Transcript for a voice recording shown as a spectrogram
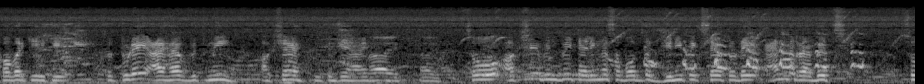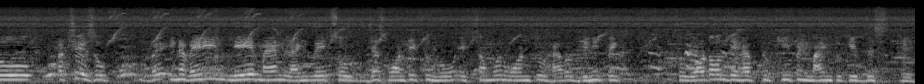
कवर की थी। So today I have with me Akshay you can say hi hi so Akshay will be telling us about the guinea pigs here today and the rabbits so akshay so in a very layman language so just wanted to know if someone want to have a guinea pig. So what all they have to keep in mind to keep this trait.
